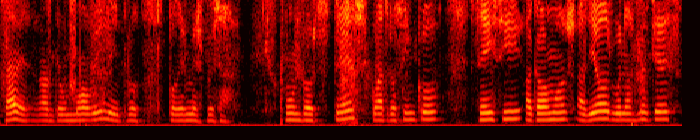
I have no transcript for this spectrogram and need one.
¿sabes? Ante un móvil y poderme expresar. Un, dos, tres, cuatro, cinco, seis y acabamos. Adiós, buenas noches.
